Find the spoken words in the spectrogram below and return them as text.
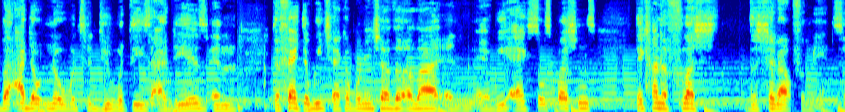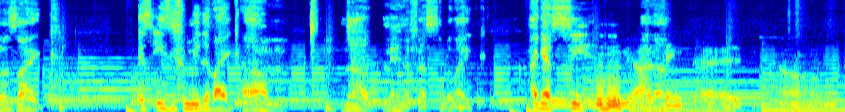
but I don't know what to do with these ideas. And the fact that we check up on each other a lot and, and we ask those questions, they kind of flush the shit out for me. So it's like it's easy for me to like um not manifest it, but like I guess see it. Mhm. Do y'all You know? think that um,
